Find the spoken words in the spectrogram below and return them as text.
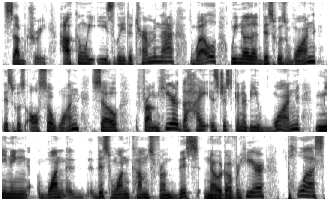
subtree. How can we easily determine that? Well, we know that this was 1, this was also 1. So from here the height is just going to be 1, meaning 1 this 1 comes from this node over here plus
